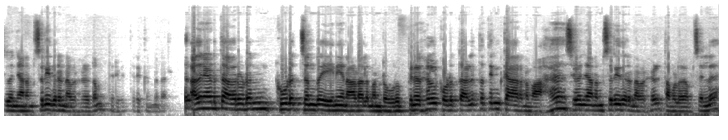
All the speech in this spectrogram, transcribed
சிவஞானம் ஸ்ரீதரன் அவர்களிடம் தெரிவித்திருக்கின்றனர். அதனையடுத்து அவருடன் கூட சென்ற ஏனைய நாடாளுமன்ற உறுப்பினர்கள் கொடுத்த அழுத்தத்தின் காரணமாக சிவஞானம் ஸ்ரீதரன் அவர்கள் தமிழகம் செல்ல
